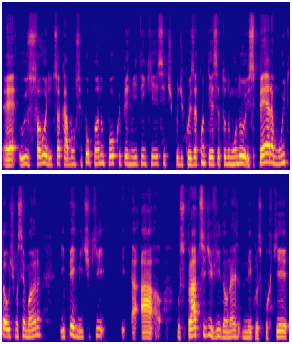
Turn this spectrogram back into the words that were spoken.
é, os favoritos acabam se poupando um pouco e permitem que esse tipo de coisa aconteça. Todo mundo espera muito da última semana e permite que a, a, os pratos se dividam, né, Nicolas? Porque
